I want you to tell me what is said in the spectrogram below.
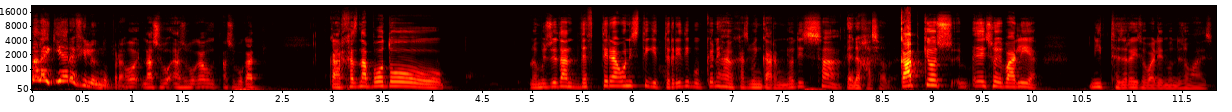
μαλακία ρε φίλο το πράγμα. Όχι, Να σου, πω- να σου πω κάτι- να σου πω κάτι. Καρχάς να πω το... Νομίζω ήταν δεύτερη αγωνιστική, τρίτη που ποιον είχαμε χάσει με την Καρμιώτισσα. Δεν έχασαμε. Κάποιος, ε, ισοπαλία. Νίτες ρε ισοπαλίες με τις ομάδες.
